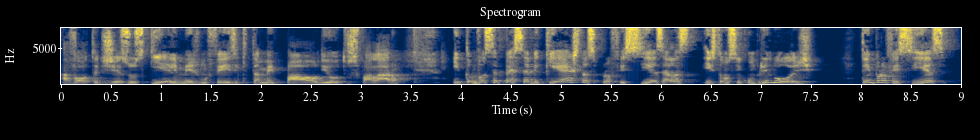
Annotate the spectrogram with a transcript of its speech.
à volta de Jesus, que ele mesmo fez e que também Paulo e outros falaram, então você percebe que estas profecias elas estão se cumprindo hoje. Tem profecias,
